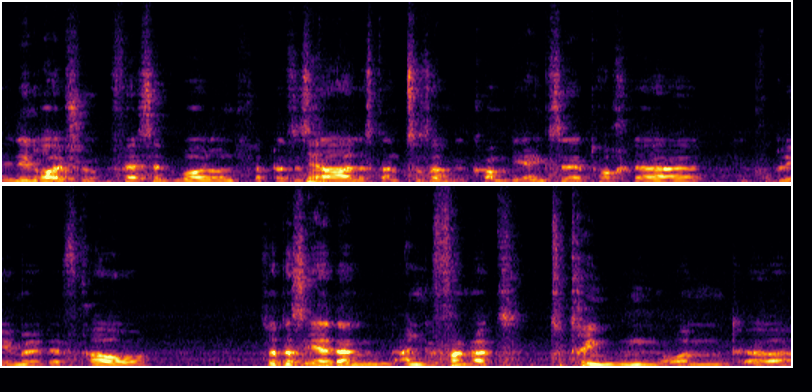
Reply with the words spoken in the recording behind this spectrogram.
in den Rollstuhl gefesselt wurde und ich glaube, das ist Ja. da alles dann zusammengekommen. Die Ängste der Tochter, die Probleme der Frau, sodass er dann angefangen hat zu trinken und äh,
